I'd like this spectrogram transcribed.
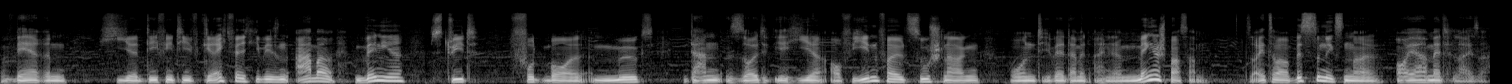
wären hier definitiv gerechtfertigt gewesen, aber wenn ihr Street Football mögt, dann solltet ihr hier auf jeden Fall zuschlagen und ihr werdet damit eine Menge Spaß haben. So, jetzt aber bis zum nächsten Mal, euer Metalizer.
